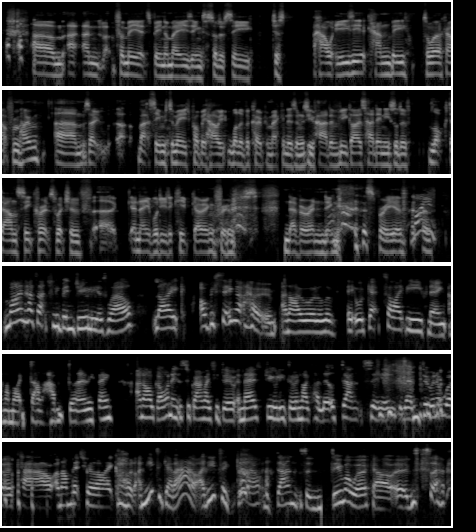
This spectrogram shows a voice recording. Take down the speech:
um, and for me, it's been amazing to sort of see just how easy it can be to work out from home. Um, so uh, that seems to me is probably how one of the coping mechanisms you've had. Have you guys had any sort of lockdown secrets which have uh, enabled you to keep going through this never-ending spree of, mine, mine has actually been Julie as well. Like I'll be sitting at home and I will have it will get to like the evening and I'm like, damn, I haven't done anything. And I'll go on Instagram as you do, and there's Julie doing like her little dances and then doing a workout. And I'm literally like, God, I need to get out. I need to get out and dance and do my workout. And so part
